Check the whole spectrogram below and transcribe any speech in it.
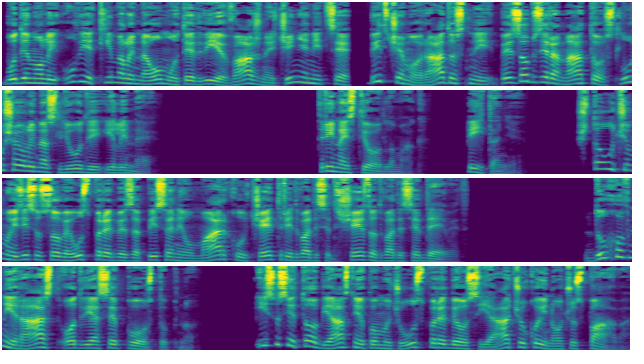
Budemo li uvijek imali na umu te dvije važne činjenice, bit ćemo radosni bez obzira na to slušaju li nas ljudi ili ne. 13. odlomak. Pitanje. Što učimo iz Isusove usporedbe zapisane u Marku 4.26-29? Duhovni rast odvija se postupno. Isus je to objasnio pomoću usporedbe o sijaču koji noću spava.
